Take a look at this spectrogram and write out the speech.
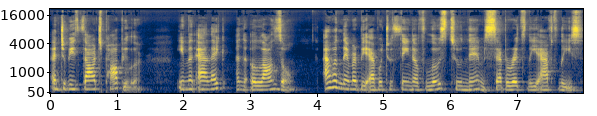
and to be thought popular. Even Alec and Alonzo. I will never be able to think of those two names separately after this.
